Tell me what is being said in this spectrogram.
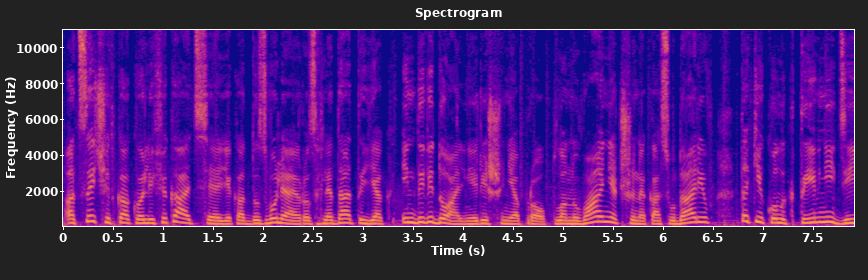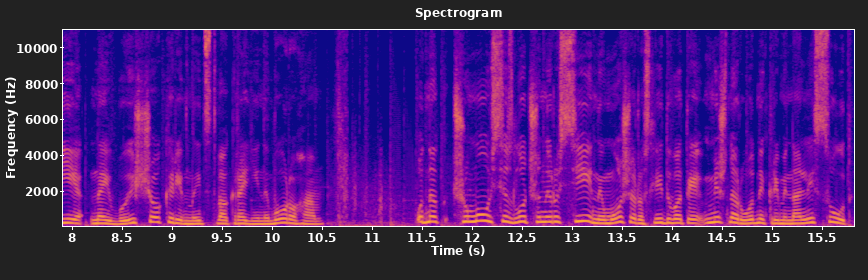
А це чітка кваліфікація, яка дозволяє розглядати як індивідуальні рішення про планування чи наказ ударів, так і колективні дії найвищого керівництва країни ворога. Однак, чому усі злочини Росії не може розслідувати міжнародний кримінальний суд?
